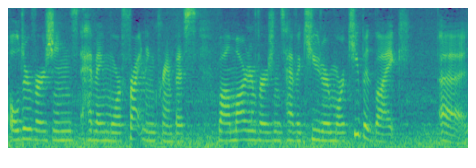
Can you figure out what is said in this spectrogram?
Older versions have a more frightening Krampus, while modern versions have a cuter, more Cupid like uh,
